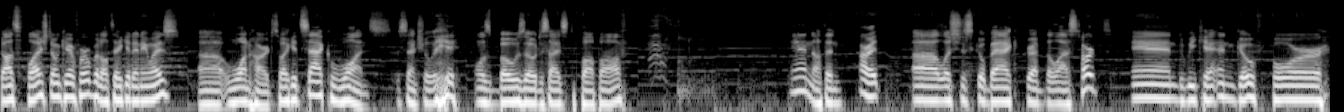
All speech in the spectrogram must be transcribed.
God's flesh, don't care for it, but I'll take it anyways. Uh, one heart. So I could sack once, essentially. Unless Bozo decides to pop off. And nothing. Alright, uh, let's just go back, grab the last heart, and we can go for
